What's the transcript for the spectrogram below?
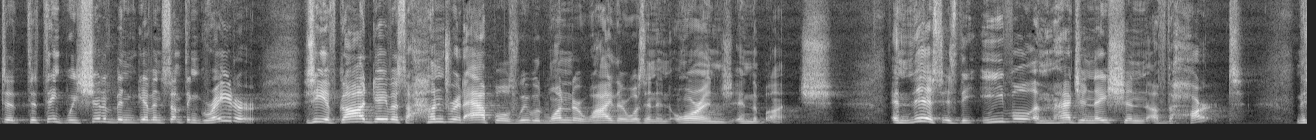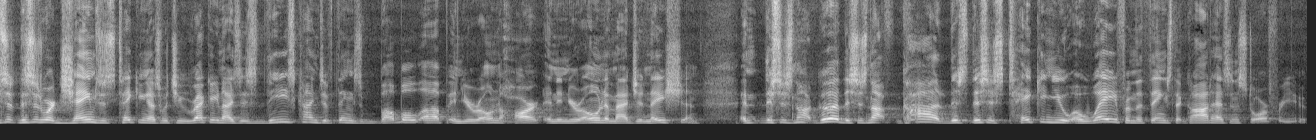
to, to think we should have been given something greater. You see, if God gave us a hundred apples, we would wonder why there wasn't an orange in the bunch. And this is the evil imagination of the heart. This is, this is where James is taking us. What you recognize is these kinds of things bubble up in your own heart and in your own imagination. And this is not good. This is not God. This, this is taking you away from the things that God has in store for you.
